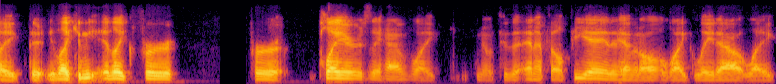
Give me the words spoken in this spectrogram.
Like like in the, like for for players they have like you know through the NFLPA they have it all like laid out like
